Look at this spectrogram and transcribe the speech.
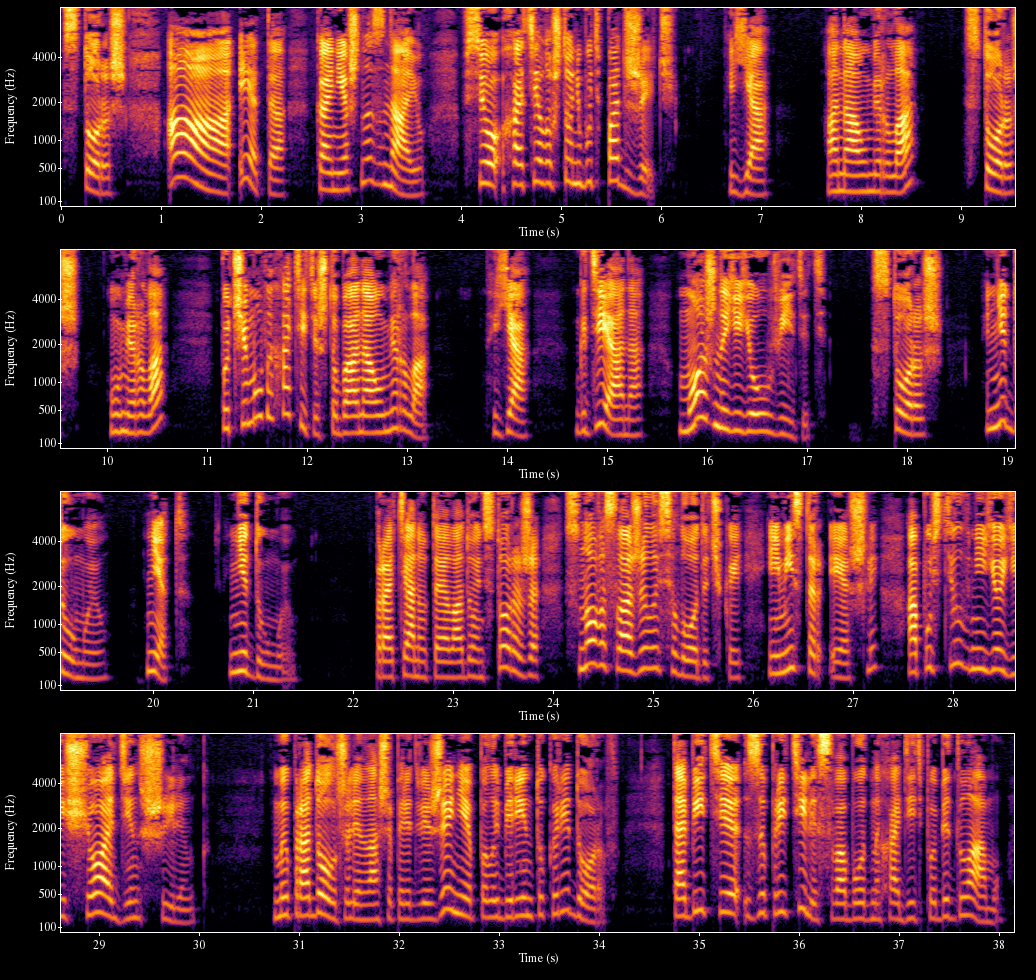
Сторож. «А, это, конечно, знаю. Все хотела что-нибудь поджечь». Я. «Она умерла?» Сторож. «Умерла?» Почему вы хотите, чтобы она умерла? Я. Где она? Можно ее увидеть? Сторож. Не думаю. Нет, не думаю. Протянутая ладонь сторожа снова сложилась лодочкой, и мистер Эшли опустил в нее еще один шиллинг. Мы продолжили наше передвижение по лабиринту коридоров. Табите запретили свободно ходить по бедламу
